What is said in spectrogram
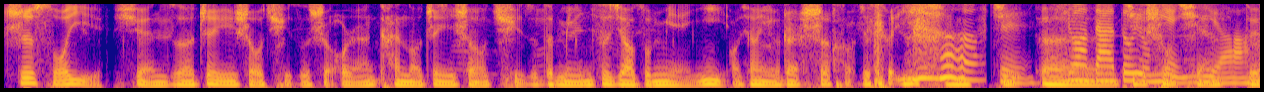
之所以选择这一首曲子，是偶然看到这一首曲子的名字叫做《免疫》，好像有点适合这个疫情 对结希望大家都有免疫前啊对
